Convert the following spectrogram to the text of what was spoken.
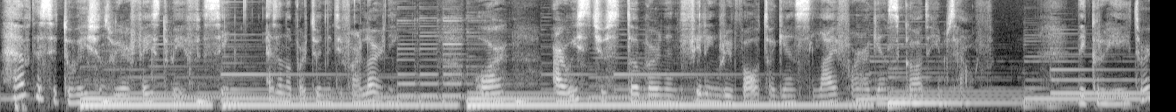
Have the situations we are faced with seen as an opportunity for learning? Or are we still stubborn and feeling revolt against life or against God Himself? The Creator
